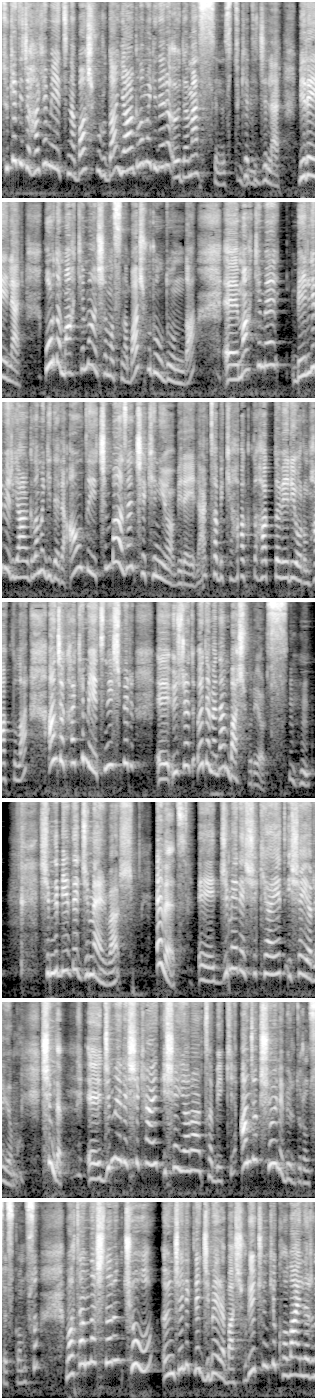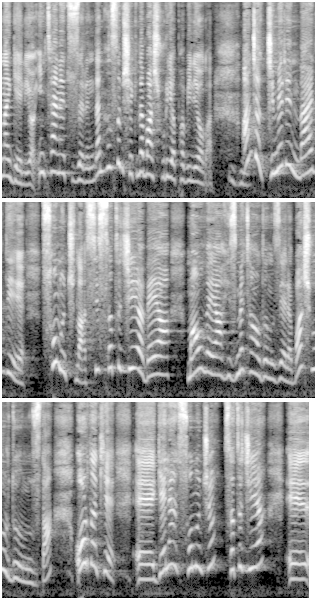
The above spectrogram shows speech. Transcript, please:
Tüketici hakem heyetine başvuruda yargılama gideri ödemezsiniz tüketiciler, bireyler. Burada mahkeme aşamasına başvurulduğunda e, mahkeme belli bir yargılama gideri aldığı için bazen çekiniyor bireyler. Tabii ki haklı, haklı veriyorum, haklılar. Ancak hakem heyetine hiçbir e, ücret ödemeden başvuruyoruz. Şimdi bir de CİMER var. Evet. E, CİMER'e şikayet işe yarıyor mu? Şimdi e, CİMER'e şikayet işe yarar tabii ki. Ancak şöyle bir durum söz konusu. Vatandaşların çoğu öncelikle CİMER'e başvuruyor. Çünkü kolaylarına geliyor. İnternet üzerinden hızlı bir şekilde başvuru yapabiliyorlar. Hı hı. Ancak CİMER'in verdiği sonuçla siz satıcıya veya mal veya hizmet aldığınız yere başvurduğunuzda oradaki e, gelen sonucu satıcıya... E,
